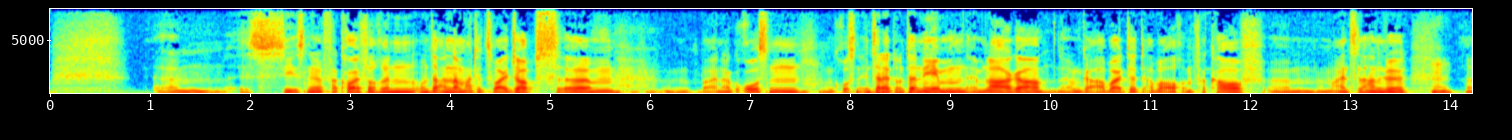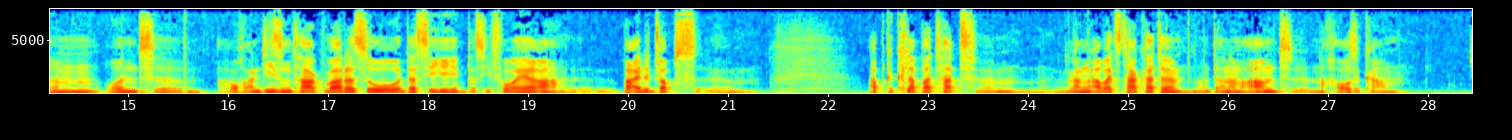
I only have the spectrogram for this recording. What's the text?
Ähm, sie ist eine Verkäuferin unter anderem, hatte zwei Jobs ähm, bei einer großen, einem großen Internetunternehmen im Lager ähm, gearbeitet, aber auch im Verkauf, ähm, im Einzelhandel. Mhm. Ähm, und äh, auch an diesem Tag war das so, dass sie, dass sie vorher beide Jobs ähm, abgeklappert hat, einen langen Arbeitstag hatte und dann am Abend nach Hause kam.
